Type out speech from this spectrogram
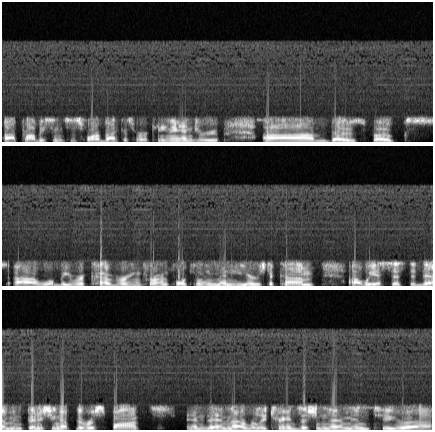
uh, probably since as far back as Hurricane Andrew. Um, those folks uh, will be recovering for unfortunately many years to come. Uh, we assisted them in finishing up the response and then uh, really transitioned them into uh,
